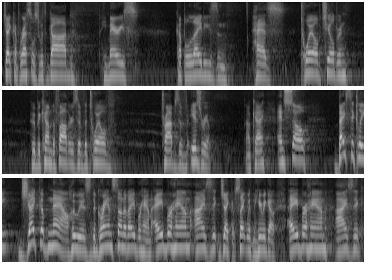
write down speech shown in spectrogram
Jacob wrestles with God. He marries a couple of ladies and has 12 children who become the fathers of the 12 tribes of Israel. Okay? And so basically, Jacob now, who is the grandson of Abraham, Abraham, Isaac, Jacob. Say it with me. Here we go. Abraham, Isaac,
